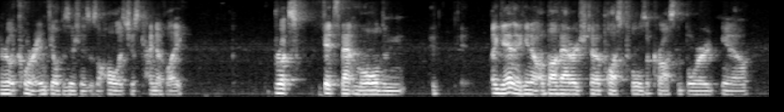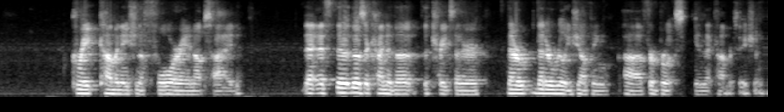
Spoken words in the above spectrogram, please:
and really core infield positions as a whole it's just kind of like brooks fits that mold and it, again you know above average to plus tools across the board you know great combination of floor and upside those are kind of the the traits that are that are that are really jumping uh, for Brooks in that conversation.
